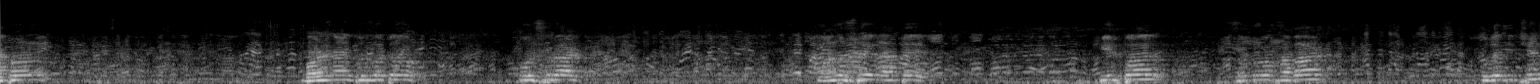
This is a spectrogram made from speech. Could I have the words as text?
এখন বন্যায় দুর্গত পরশুরার মানুষদের রাতে তিরপল শুকনো খাবার তুলে দিচ্ছেন।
